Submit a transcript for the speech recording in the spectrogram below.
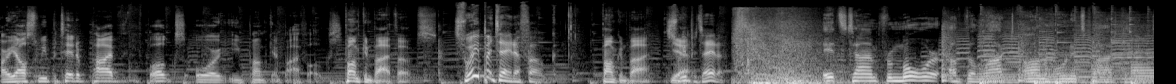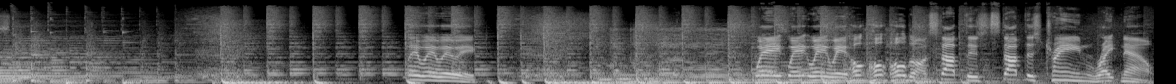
Are y'all sweet potato pie folks or you pumpkin pie folks? Pumpkin pie, folks. Sweet potato folk. Pumpkin pie. Sweet yeah. potato. It's time for more of the Locked On Hornets podcast. Wait, wait, wait, wait. Wait, wait, wait, wait. Hold, hold, hold on. Stop this. Stop this train right now.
